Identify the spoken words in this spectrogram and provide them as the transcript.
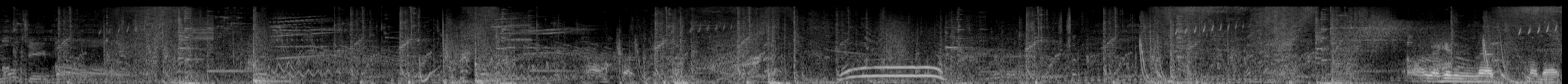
Multi-ball. Oh, I got hit in the nuts. My bad.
